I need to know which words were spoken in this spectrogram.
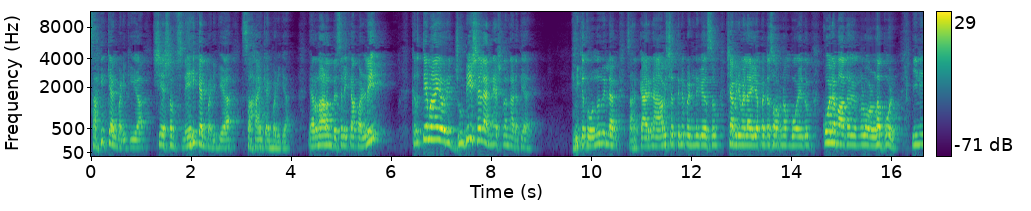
സഹിക്കാൻ പഠിക്കുക ശേഷം സ്നേഹിക്കാൻ പഠിക്കുക സഹായിക്കാൻ പഠിക്കുക. എറണാകുളം ബസലിക്ക പള്ളി കൃത്യമായ ഒരു ജുഡീഷ്യൽ അന്വേഷണം നടത്തിയാൽ എനിക്ക് തോന്നുന്നില്ല സർക്കാരിന് ആവശ്യത്തിന് പെണ്ണ് കേസും ശബരിമല അയ്യപ്പന്റെ സ്വർണം പോയതും കൊലപാതകങ്ങളും ഉള്ളപ്പോൾ ഇനി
